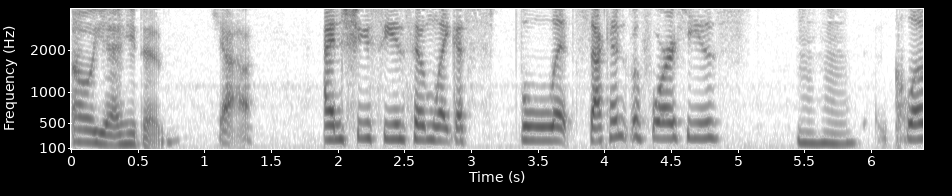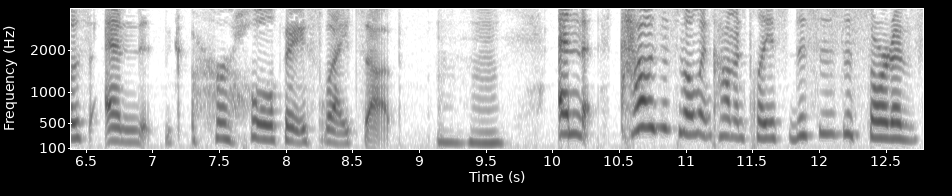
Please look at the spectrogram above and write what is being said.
Oh yeah, he did. Yeah. And she sees him like a split second before he's hmm close, and her whole face lights up. hmm And how is this moment commonplace? This is the sort of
